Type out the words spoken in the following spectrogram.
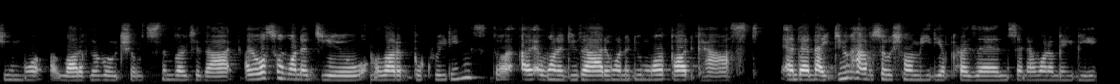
do more a lot of the road shows similar to that. I also want to do a lot of book readings. So I, I want to do that. I want to do more podcasts and then I do have social media presence, and I want to maybe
